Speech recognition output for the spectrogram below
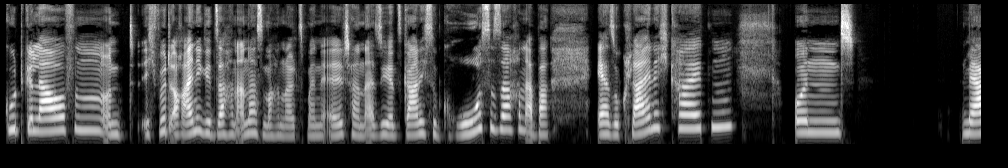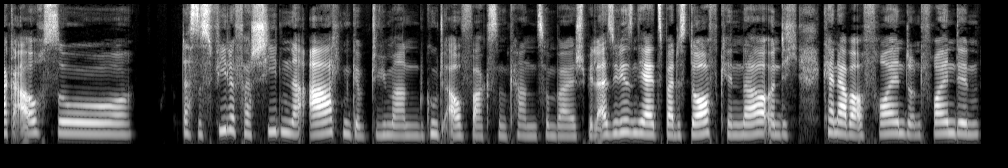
gut gelaufen und ich würde auch einige Sachen anders machen als meine Eltern. Also jetzt gar nicht so große Sachen, aber eher so Kleinigkeiten und merke auch so, dass es viele verschiedene Arten gibt, wie man gut aufwachsen kann, zum Beispiel. Also wir sind ja jetzt beides Dorfkinder und ich kenne aber auch Freunde und Freundinnen,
